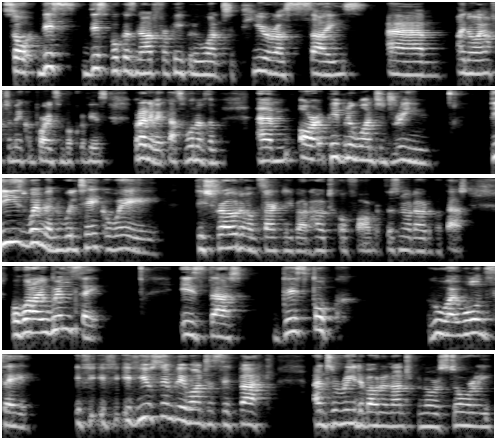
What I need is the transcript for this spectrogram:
So this this book is not for people who want to theorize Um, I know I have to make up words in book reviews, but anyway, that's one of them. Um, or people who want to dream. These women will take away the shroud of uncertainty about how to go forward. There's no doubt about that. But what I will say is that this book, who I won't say, if, if, if you simply want to sit back and to read about an entrepreneur story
